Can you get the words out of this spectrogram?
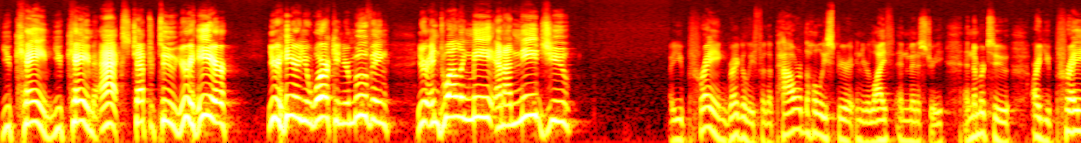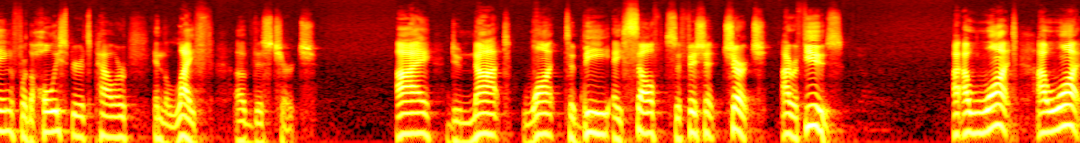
You came, you came. Acts chapter 2, you're here. You're here, you're working, you're moving, you're indwelling me, and I need you. Are you praying regularly for the power of the Holy Spirit in your life and ministry? And number two, are you praying for the Holy Spirit's power in the life of this church? I do not want to be a self sufficient church. I refuse. I, I, want, I want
